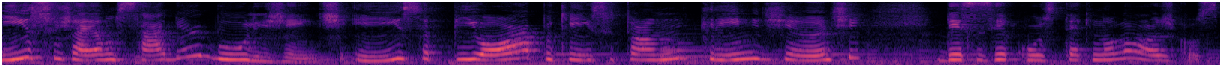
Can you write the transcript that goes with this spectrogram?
isso já é um cyberbullying, gente. E isso é pior porque isso torna um crime diante desses recursos tecnológicos.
